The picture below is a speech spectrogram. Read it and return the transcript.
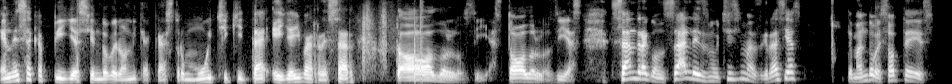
En esa capilla, siendo Verónica Castro muy chiquita, ella iba a rezar todos los días, todos los días. Sandra González, muchísimas gracias. Te mando besotes.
